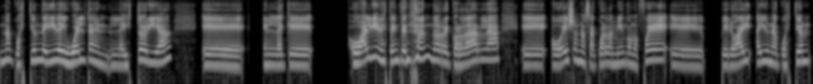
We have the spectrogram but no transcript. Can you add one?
una cuestión de ida y vuelta en la historia eh, en la que o alguien está intentando recordarla, eh, o ellos no se acuerdan bien cómo fue, eh, pero hay, hay una cuestión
